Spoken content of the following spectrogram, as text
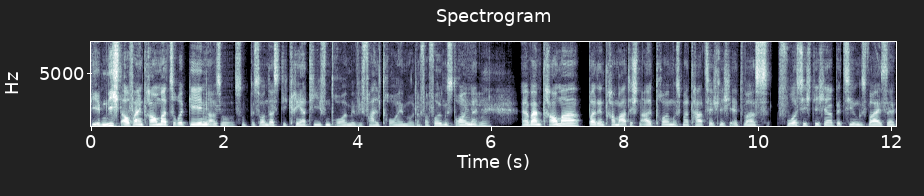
die eben nicht auf ein Trauma zurückgehen, Mhm. also so besonders die kreativen Träume wie Fallträume oder Verfolgungsträume. Mhm. Äh, beim Trauma bei den traumatischen Albträumen muss man tatsächlich etwas vorsichtiger beziehungsweise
